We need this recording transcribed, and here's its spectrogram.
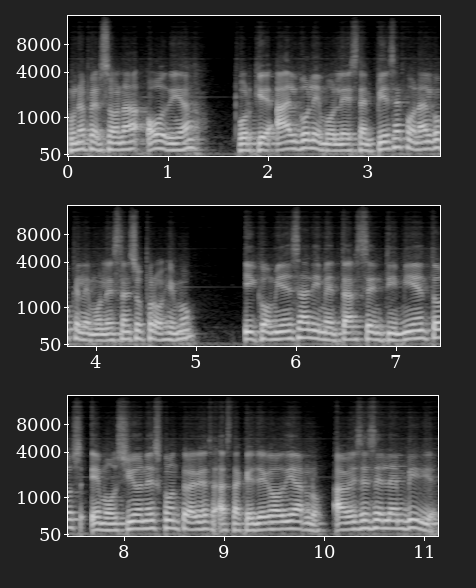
Una persona odia porque algo le molesta. Empieza con algo que le molesta en su prójimo y comienza a alimentar sentimientos, emociones contrarias hasta que llega a odiarlo. A veces es la envidia.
